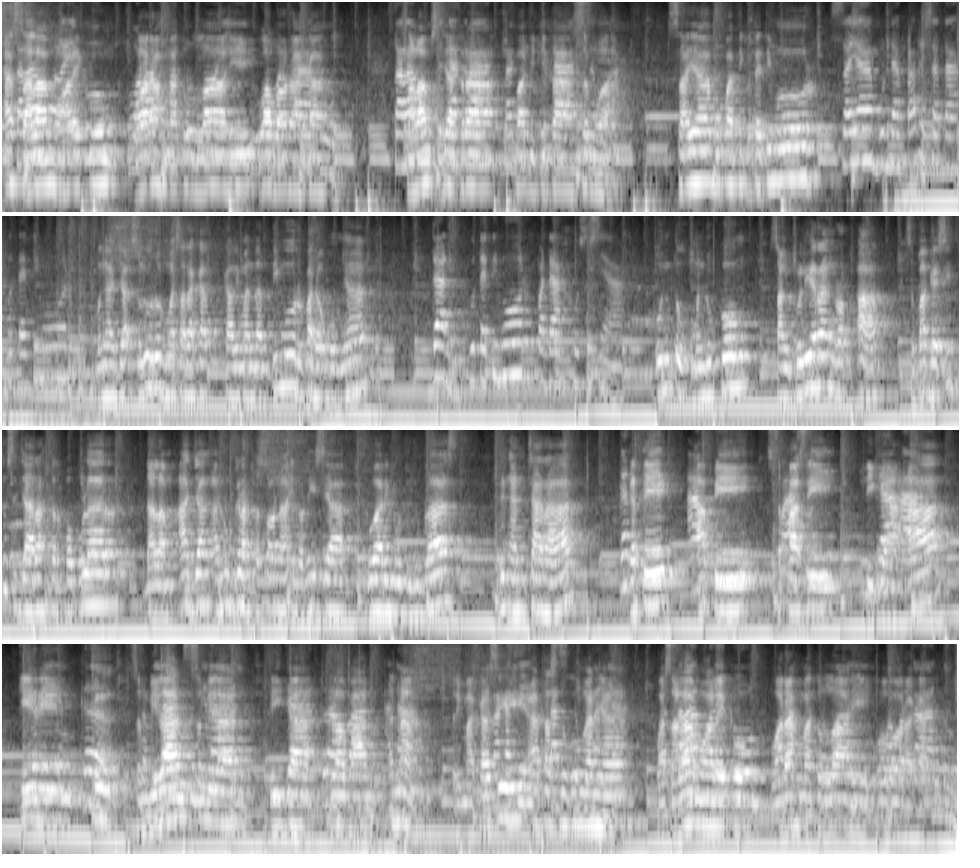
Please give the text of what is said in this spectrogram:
Assalamualaikum warahmatullahi wabarakatuh. Salam sejahtera bagi kita semua. Saya Bupati Kutai Timur Saya Bunda Pariwisata Kutai Timur mengajak seluruh masyarakat Kalimantan Timur pada umumnya dan Kutai Timur pada khususnya untuk mendukung Sang Kulirang Rock Art sebagai situs sejarah terpopuler dalam ajang Anugerah Pesona Indonesia 2017 dengan cara ketik api spasi 3A kirim ke 99386. Terima kasih atas dukungannya. Wassalamualaikum warahmatullahi wabarakatuh.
